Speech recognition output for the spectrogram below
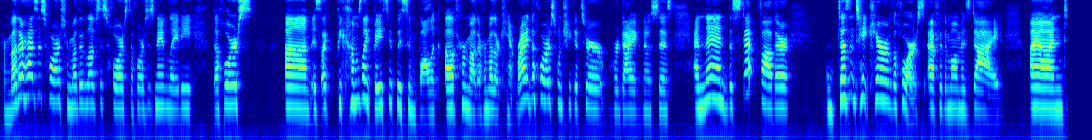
Her mother has this horse her mother loves this horse the horse is named lady. The horse um is like becomes like basically symbolic of her mother. Her mother can't ride the horse when she gets her her diagnosis. And then the stepfather doesn't take care of the horse after the mom has died. And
